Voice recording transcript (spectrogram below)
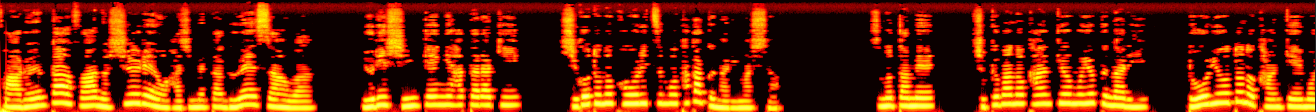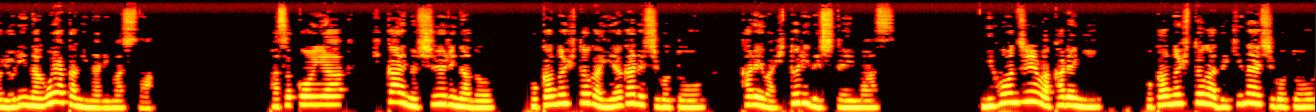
ファルンターファーの修練を始めたグエンさんは、より真剣に働き、仕事の効率も高くなりました。そのため、職場の環境も良くなり、同僚との関係もより和やかになりました。パソコンや機械の修理など、他の人が嫌がる仕事を彼は一人でしています。日本人は彼に他の人ができない仕事を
